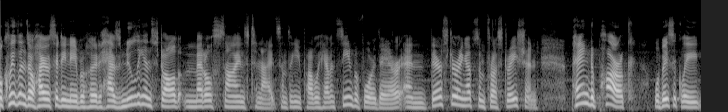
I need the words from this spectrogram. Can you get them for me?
Well, Cleveland's Ohio City neighborhood has newly installed metal signs tonight, something you probably haven't seen before there, and they're stirring up some frustration. Paying to park will basically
